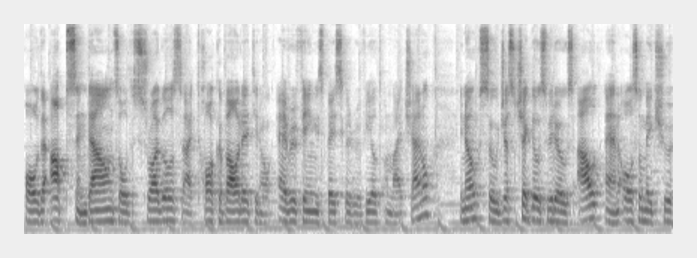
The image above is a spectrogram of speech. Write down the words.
all the ups and downs, all the struggles. I talk about it, you know, everything is basically revealed on my channel you know so just check those videos out and also make sure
